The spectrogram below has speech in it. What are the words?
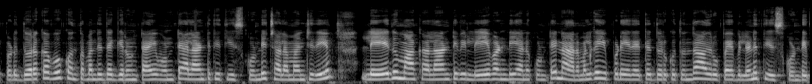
ఇప్పుడు దొరకవు కొంతమంది దగ్గర ఉంటాయి. ఉంటే అలాంటిది తీసుకోండి చాలా మంచిది. లేదు మాకు అలాంటివి లేవండి అనుకుంటే నార్మల్గా ఇప్పుడు ఏదైతే దొరుకుతుందో ఆ రూపాయి బిల్లుని తీసుకోండి.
